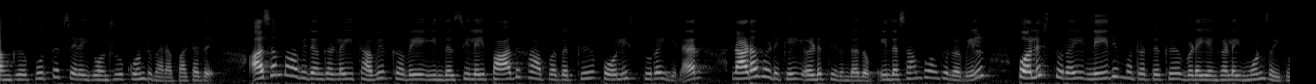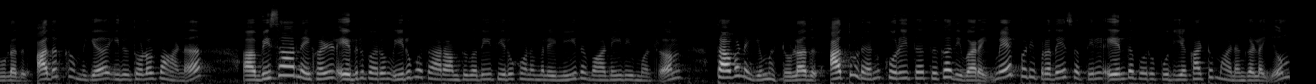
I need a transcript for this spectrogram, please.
அங்கு புத்தர் சிலை ஒன்று கொண்டு வரப்பட்டது. அசம்பாவிதங்களை தவிர்க்கவே இந்த சிலை பாதுகாப்பதற்கு போலீஸ் துறையினர் நடவடிக்கை எடுத்திருந்ததும் இந்த சம்பவம் தொடர்பில் போலீஸ் துறை நீதிமன்றத்துக்கு விடயங்களை முன்வைத்துள்ளது. அதற்கமைய இது தொடர்பான விசாரணைகள் எதிர்வரும் இருபத்தாறாம் திகதி திருகோணமலை நீதவான் நீதிமன்றம் தவணையும் இட்டுள்ளது. அத்துடன் குறித்த திகதி வரை மேற்படி பிரதேசத்தில் எந்தவொரு புதிய கட்டுமானங்களையும்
